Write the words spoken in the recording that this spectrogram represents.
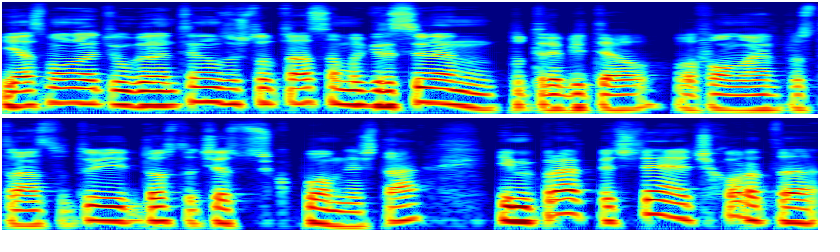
и аз мога да ти го гарантирам, защото аз съм агресивен потребител в онлайн пространството и доста често си купувам неща. И ми прави впечатление, че хората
